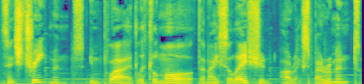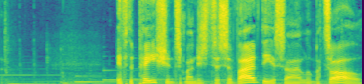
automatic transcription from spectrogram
since treatment implied little more than isolation or experiment. If the patients managed to survive the asylum at all,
